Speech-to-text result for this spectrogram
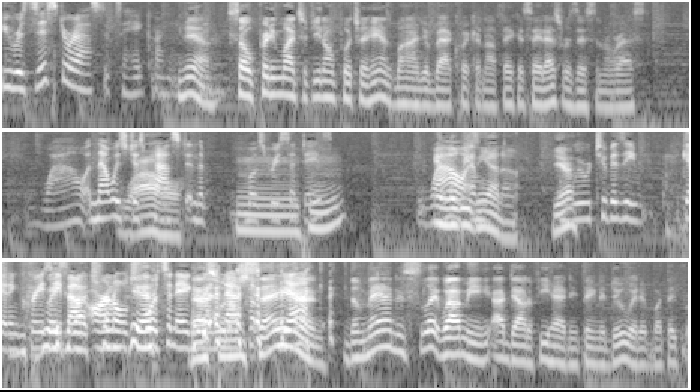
If you resist arrest, it's a hate crime. Yeah. So pretty much, if you don't put your hands behind your back quick enough, they could say that's resisting arrest. Wow, and that was just Wow. passed in the most recent days. Mhm. Wow, in and Louisiana. Yeah. we were too busy getting crazy Crazy about, about Trump, Arnold yeah. Schwarzenegger That's and what I'm national. saying. Yeah. The man is slick. Well, I mean, I doubt if he had anything to do with it, but they pr-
